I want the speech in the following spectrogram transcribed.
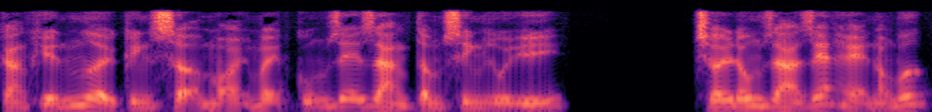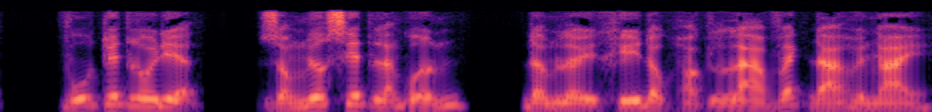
càng khiến người kinh sợ mỏi mệt cũng dễ dàng tâm sinh lưu ý. Trời đông già rét hè nóng bức, vũ tuyết lôi điện, dòng nước xiết lãng cuốn, đầm lầy khí độc hoặc là vách đá huyền ngai,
